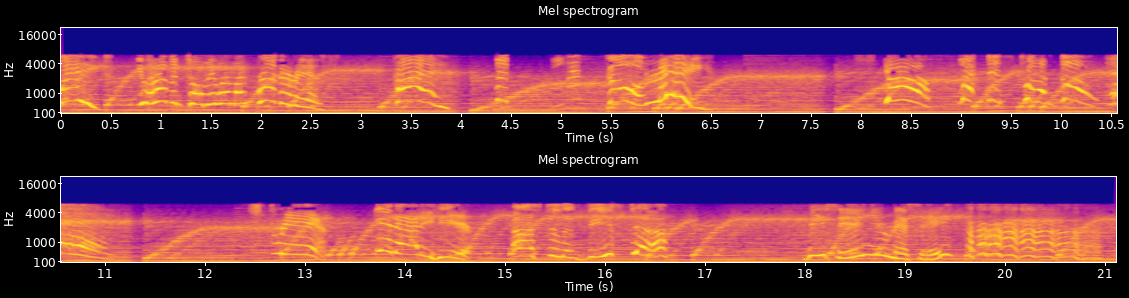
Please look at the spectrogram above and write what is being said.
Wait! You haven't told me where my brother is! Hey! Let, let go of me! Stop! Let this truck go! Hey! Strand! Get out of here! Hasta la vista! Be seeing you, Missy.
